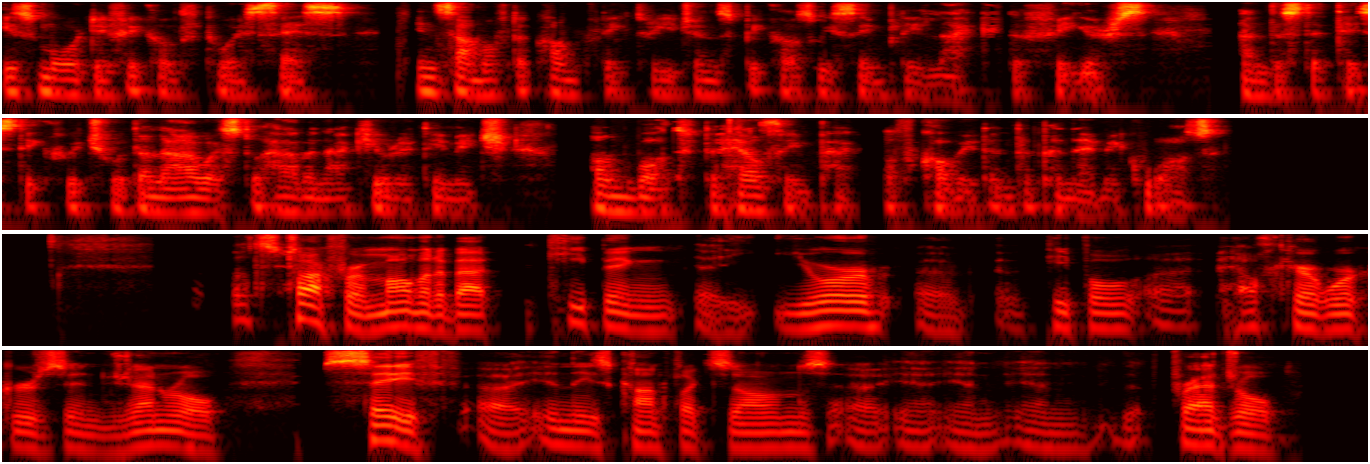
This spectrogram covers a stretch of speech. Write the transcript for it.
is more difficult to assess in some of the conflict regions because we simply lack the figures and the statistics which would allow us to have an accurate image on what the health impact of COVID and the pandemic was. Let's talk for a moment about keeping uh, your uh, people, uh, healthcare workers in general, safe uh, in these conflict zones, uh, in, in the fragile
